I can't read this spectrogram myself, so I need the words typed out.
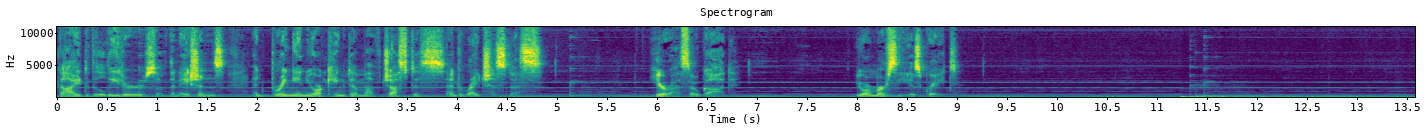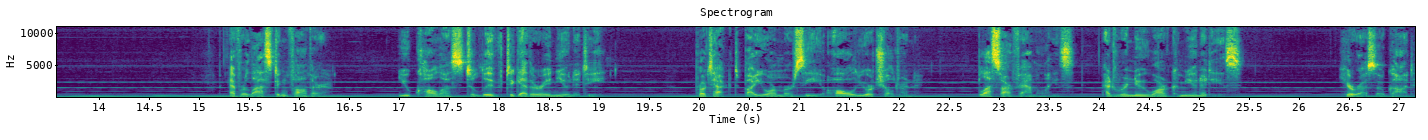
Guide the leaders of the nations and bring in your kingdom of justice and righteousness. Hear us, O God. Your mercy is great. Everlasting Father, you call us to live together in unity. Protect by your mercy all your children. Bless our families and renew our communities. Hear us, O God.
